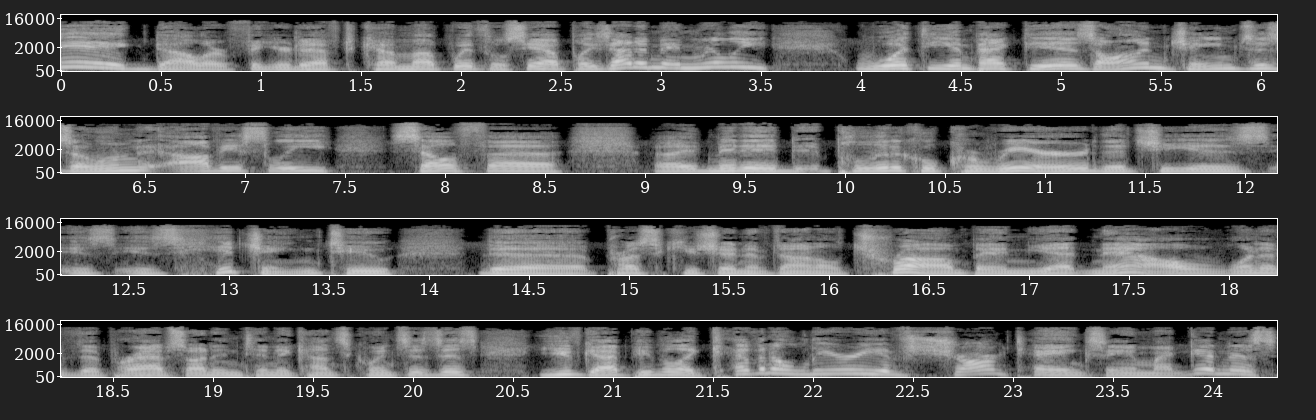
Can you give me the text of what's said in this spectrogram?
big dollar figure to have to come up with. We'll see how it plays out, and, and really what the impact is on James's own, obviously self uh, admitted political career that she is is is hitching to the prosecution of Donald Trump, and yet now one of the perhaps unintended consequences is you've got people like Kevin O'Leary of Shark Tank saying, "My goodness,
